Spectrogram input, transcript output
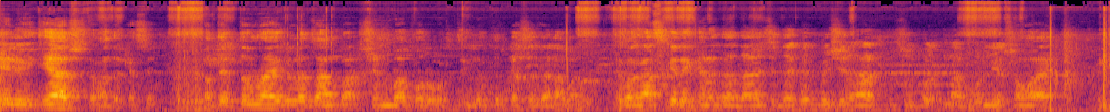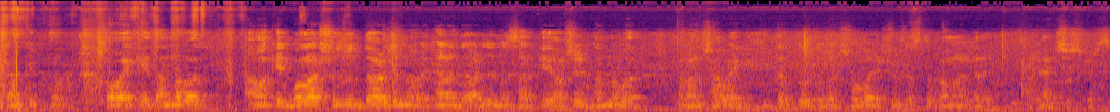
এই ইতিহাস তোমাদের কাছে। অতএব তোমরা এগুলো জানবা, শুনবা, পরবর্তী লোকদের কাছে জানাবা। এবং আজকের এখানে যা দেওয়া হয়েছে বেশি আর কিছু না বললে সময় সংক্ষিপ্ত। সবাইকে ধন্যবাদ। আমাকে বলার সুযোগ দেওয়ার জন্য, এখানে দেওয়ার জন্য স্যারকে অশেষ ধন্যবাদ। এবং সবাইকে কৃতজ্ঞ এবং সবাই সুস্বাস্থ্য কামনা করে এখানে শেষ করছি।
